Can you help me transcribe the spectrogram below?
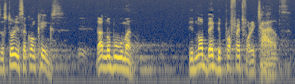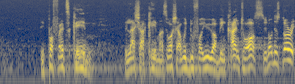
There's a story in Second Kings. That noble woman did not beg the prophet for a child. The prophets came. Elisha came and said, What shall we do for you? You have been kind to us. You know the story.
